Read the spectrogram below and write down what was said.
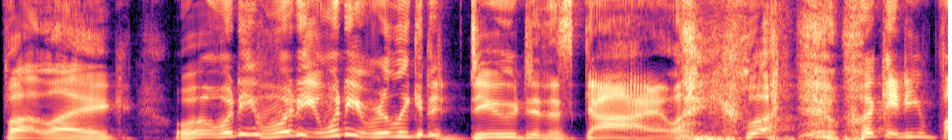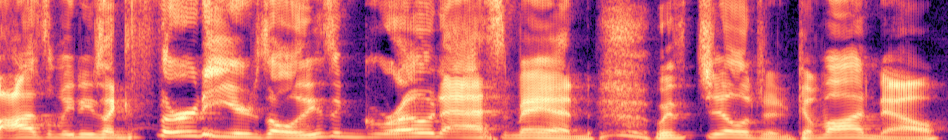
But like, what, what are you what are you what are you really gonna do to this guy? Like, what what can you possibly do? He's like 30 years old. He's a grown ass man with children. Come on now.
